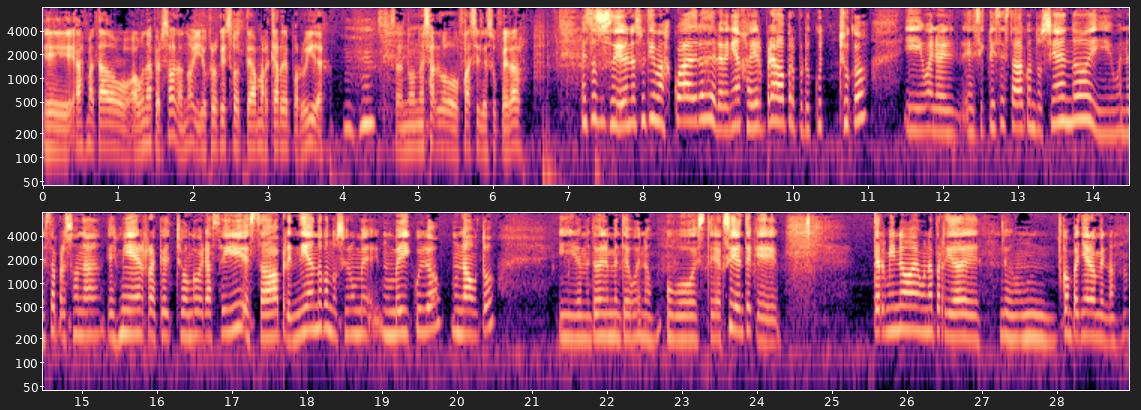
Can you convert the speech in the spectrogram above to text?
eh, has matado a una persona, ¿no? Y yo creo que eso te va a marcar de por vida. Ujú. O sea, no, no es algo fácil de superar. Esto sucedió en las últimas cuadras de la avenida Javier Prado por Purucuchuco. Y bueno, el, el ciclista estaba conduciendo y bueno, esta persona que es Miel Raquel Chongo Verasegui estaba aprendiendo a conducir un, ve- un vehículo, un auto. Y lamentablemente, bueno, hubo este accidente que terminó en una pérdida de, un compañero menos, ¿no?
